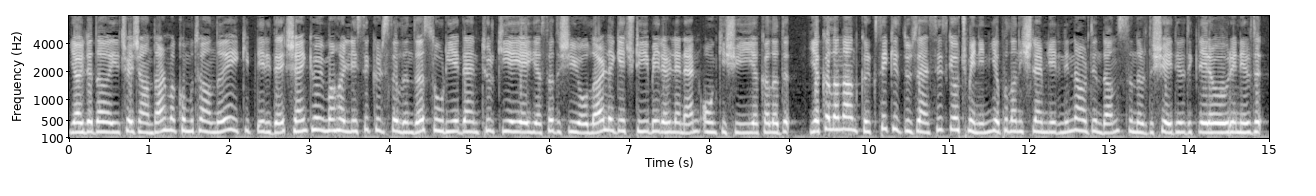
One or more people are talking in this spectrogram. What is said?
Yayladağ İlçe Jandarma Komutanlığı ekipleri de Şenköy Mahallesi kırsalında Suriye'den Türkiye'ye yasa dışı yollarla geçtiği belirlenen 10 kişiyi yakaladı. Yakalanan 48 düzensiz göçmenin yapılan işlemlerinin ardından sınır dışı edildikleri öğrenildi.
